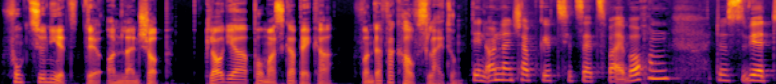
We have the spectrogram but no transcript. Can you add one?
funktioniert der Online-Shop. Claudia Pomaska-Becker von der Verkaufsleitung. Den Online-Shop gibt es jetzt seit zwei Wochen. Das wird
